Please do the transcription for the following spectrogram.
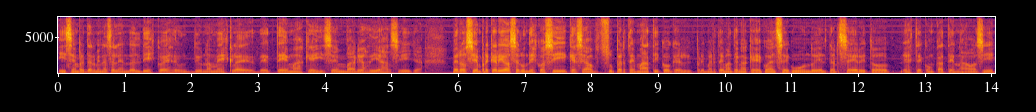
Y siempre termina saliendo el disco es de, de una mezcla de, de temas que hice en varios días así ya pero siempre he querido hacer un disco así que sea súper temático, que el primer tema tenga que ver con el segundo y el tercero y todo esté concatenado así,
